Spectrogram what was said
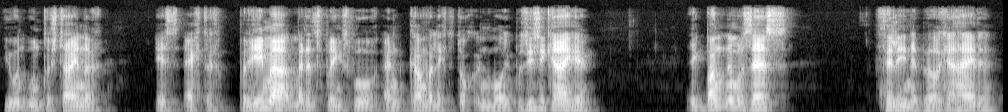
Johan Untersteiner is echter prima met het springspoor en kan wellicht toch een mooie positie krijgen. Ik bank nummer 6, Feline Burgerheide.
